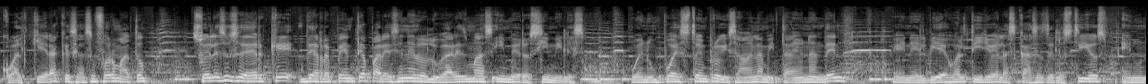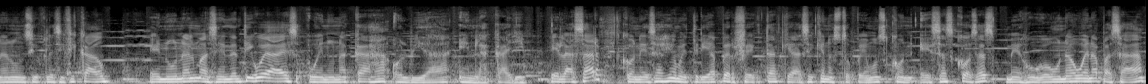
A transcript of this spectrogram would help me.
cualquiera que sea su formato, suele suceder que de repente aparecen en los lugares más inverosímiles, o en un puesto improvisado en la mitad de un andén, en el viejo altillo de las casas de los tíos, en un anuncio clasificado, en un almacén de antigüedades o en una caja olvidada en la calle. El azar, con esa geometría perfecta que hace que nos topemos con esas cosas, me jugó una buena pasada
